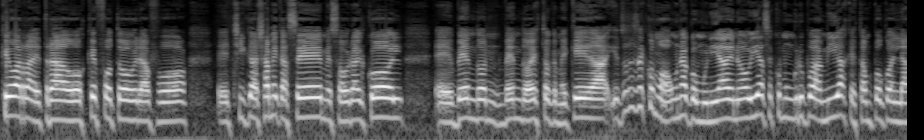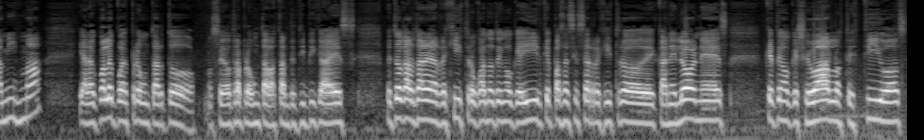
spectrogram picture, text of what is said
¿Qué barra de tragos? ¿Qué fotógrafo? chica, ya me casé, me sobró alcohol eh, vendo, vendo esto que me queda. Y entonces es como una comunidad de novias, es como un grupo de amigas que está un poco en la misma y a la cual le puedes preguntar todo. No sé, otra pregunta bastante típica es, me tengo que anotar en el registro, cuándo tengo que ir, qué pasa si ese registro de canelones, qué tengo que llevar, los testigos.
